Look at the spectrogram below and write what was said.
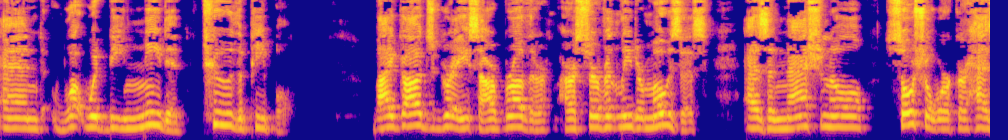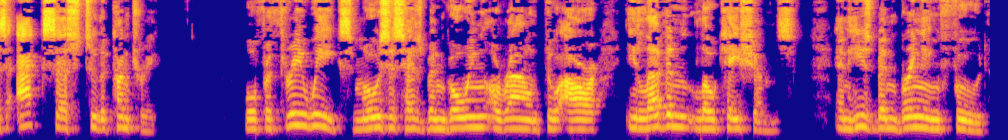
and what would be needed to the people. By God's grace, our brother, our servant leader Moses, as a national social worker, has access to the country. Well, for three weeks, Moses has been going around to our 11 locations and he's been bringing food.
